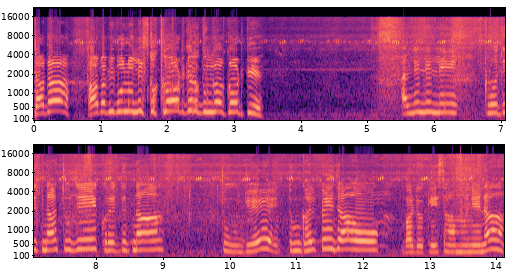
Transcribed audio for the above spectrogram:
दादा आप अभी बोलो मैं इसको काट के रख दूँगा काट के। अले ले ले क्रोधित ना चूजे क्रोधित ना चूजे। तुम घर पे जाओ बड़ों के सामने ना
